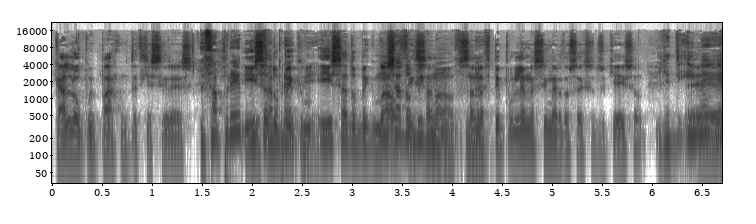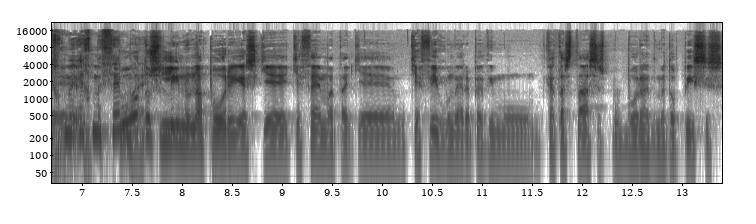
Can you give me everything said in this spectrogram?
καλό που υπάρχουν τέτοιες σειρές. θα πρέπει. Ή σαν, θα το πρέπει. big, ή σαν το Big Mouth, Ή σαν το Big σαν, Mouth, σαν ναι. αυτή που λέμε σήμερα το Sex Education. Γιατί είναι, έχουμε, έχουμε θέμα. Που ε. όντως λύνουν απορίες και, και θέματα και, και φύγουν, ρε παιδί μου, καταστάσεις που μπορεί να αντιμετωπίσεις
